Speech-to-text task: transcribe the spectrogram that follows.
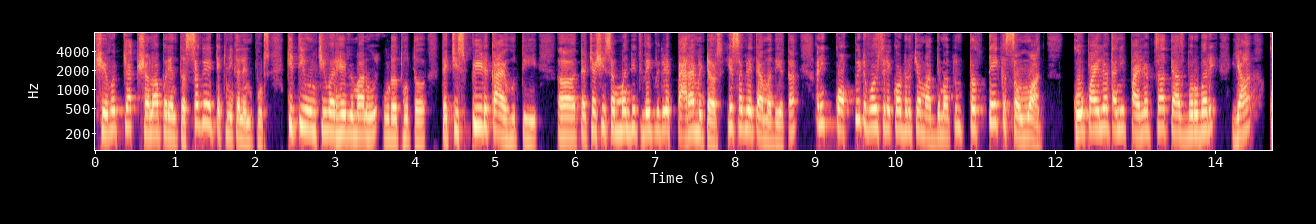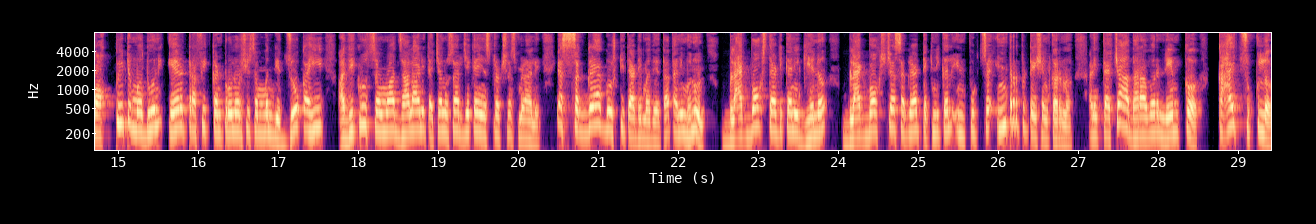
शेवटच्या क्षणापर्यंत सगळे टेक्निकल इनपुट्स किती उंचीवर हे विमान उडत होतं त्याची स्पीड काय होती त्याच्याशी संबंधित वेगवेगळे पॅरामीटर्स हे सगळे त्यामध्ये येतात. आणि कॉकपिट व्हॉइस रेकॉर्डरच्या माध्यमातून प्रत्येक संवाद को पायलट आणि पायलटचा त्याचबरोबर या कॉकपिट मधून एअर ट्रॅफिक कंट्रोलरशी संबंधित जो काही अधिकृत संवाद झाला आणि त्याच्यानुसार जे काही इन्स्ट्रक्शन्स मिळाले या सगळ्या गोष्टी त्या ठिकाणी येतात. आणि म्हणून ब्लॅक बॉक्स त्या ठिकाणी घेणं ब्लॅक बॉक्सच्या सगळ्या टेक्निकल इनपुटचं इंटरप्रिटेशन करणं आणि त्याच्या आधारावर नेमकं काय चुकलं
